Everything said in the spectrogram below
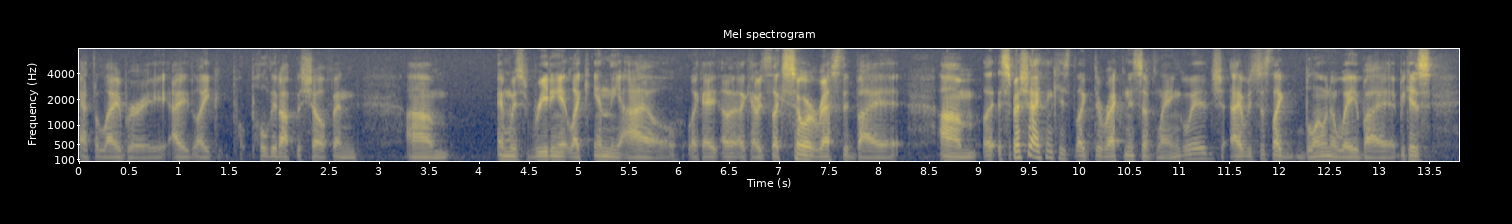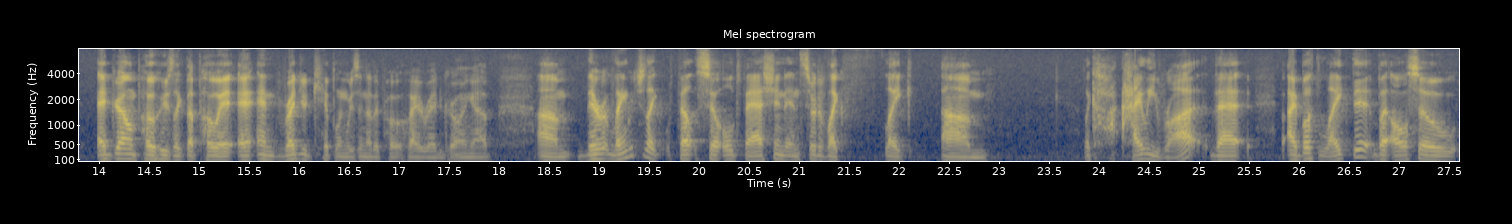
at the library. I like pu- pulled it off the shelf and um, and was reading it like in the aisle. Like I like I was like so arrested by it. Um, especially I think his like directness of language. I was just like blown away by it because Edgar Allan Poe, who's like the poet, and, and Rudyard Kipling was another poet who I read growing up. Um, their language like felt so old fashioned and sort of like like um, like highly wrought that I both liked it, but also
